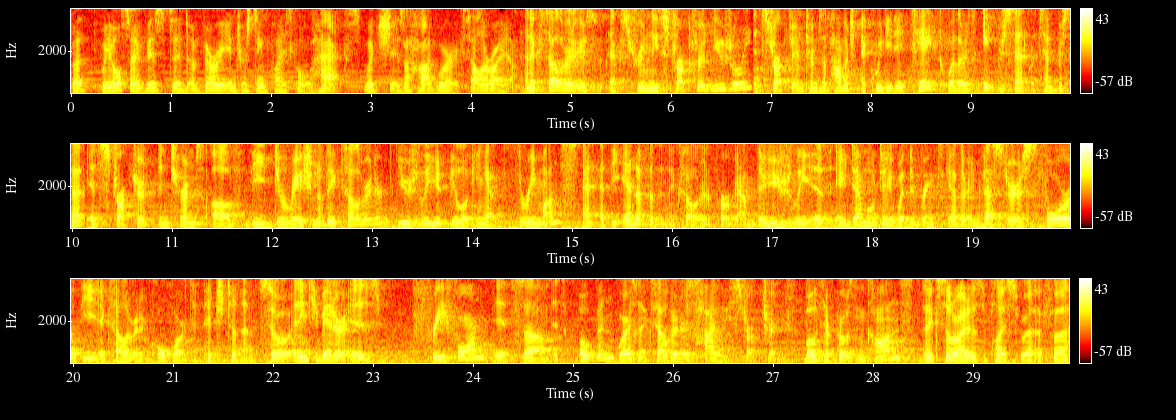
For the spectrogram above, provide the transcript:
But we also visited a very interesting place called HAX, which is a hardware accelerator. An accelerator is extremely structured usually. It's structured in terms of how much equity they take, whether it's 8% or 10%. It's structured in terms of the duration of the accelerator. Usually, you'd be looking at three months. And at the end of an accelerator program, there usually is a demo day where they bring together investors for the accelerator cohort to pitch to them. So, an incubator is free form, it's, um, it's open, whereas an accelerator is highly structured. Both have pros and cons. An accelerator is a place where for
